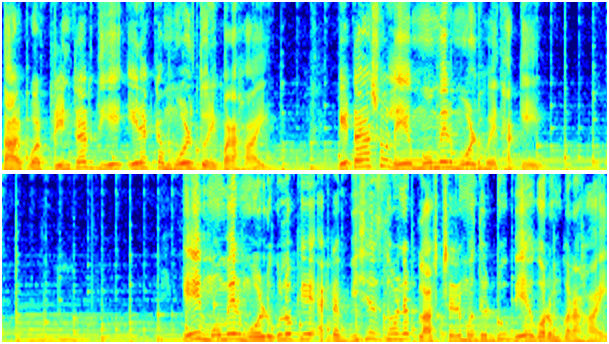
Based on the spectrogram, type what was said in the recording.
তারপর প্রিন্টার দিয়ে এর একটা মোল্ড তৈরি করা হয়। এটা আসলে মোমের মোল্ড হয়ে থাকে। এই মোমের মোল্ডগুলোকে একটা বিশেষ ধরনের প্লাস্টারের মধ্যে ডুবিয়ে গরম করা হয়।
